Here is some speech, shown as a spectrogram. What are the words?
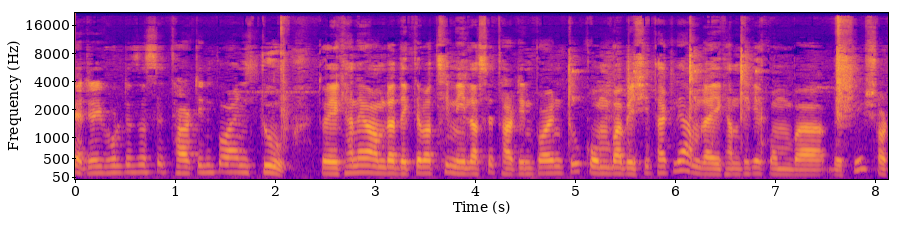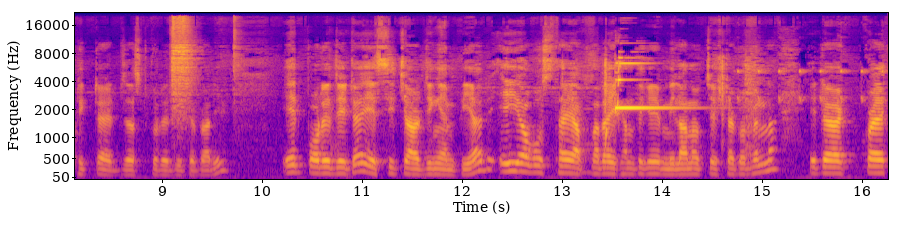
ব্যাটারি ভোল্টেজ আছে থার্টিন পয়েন্ট টু তো এখানেও আমরা দেখতে পাচ্ছি মিল আছে থার্টিন পয়েন্ট টু কম বা বেশি থাকলে আমরা এখান থেকে কম বা বেশি সঠিকটা অ্যাডজাস্ট করে দিতে পারি। এরপরে যেটা এসি চার্জিং অ্যাম্পিয়ার এই অবস্থায় আপনারা এখান থেকে মিলানোর চেষ্টা করবেন না। এটা কয়েক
